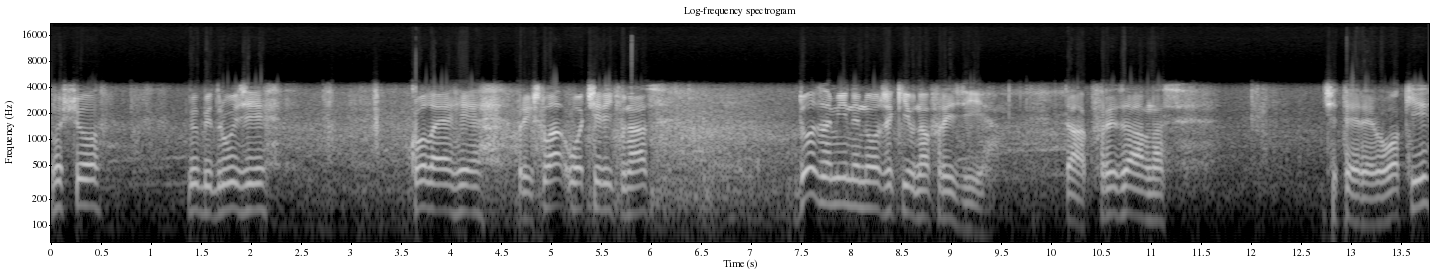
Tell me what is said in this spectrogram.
Ну що, любі друзі, колеги, прийшла очередь в нас до заміни ножиків на фрезі. Так, фреза в нас 4 роки.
